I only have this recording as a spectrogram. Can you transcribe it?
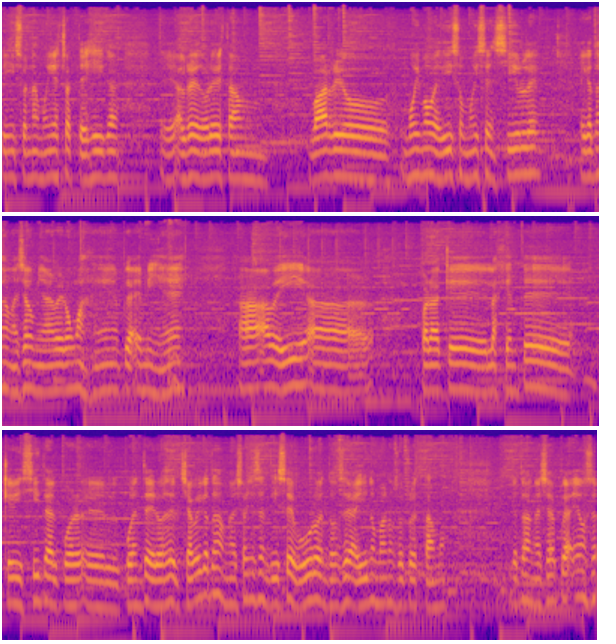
tiene zonas muy estratégicas, eh, alrededor están barrios muy movedizos, muy sensibles. Hay que tener una mi ver un mi a, a para que la gente que visita el, el puente Héroes del Chaco y que todos se sentir seguro, entonces ahí nomás nosotros estamos. Que pues no sé,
